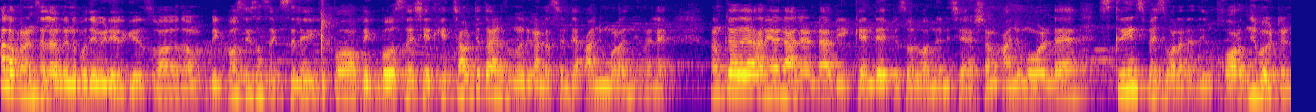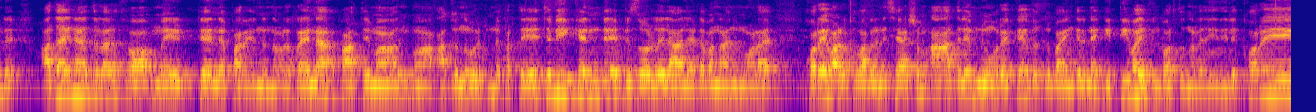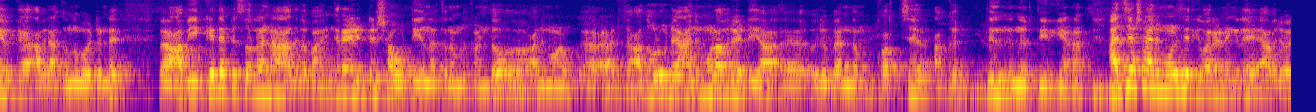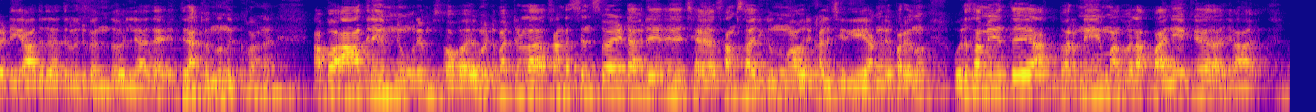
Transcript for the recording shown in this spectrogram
Hello friends എല്ലാവർക്കും പുതിയ വീഡിയോയിലേക്ക് സ്വാഗതം. ബിഗ് ബോസ് സീസൺ സിക്സിൽ ഇപ്പോൾ ബിഗ് ബോസ് ശരിക്കും ചവിട്ടി താഴ്ത്തുന്ന ഒരു കണ്ടസ്റ്റന്റ് അനുമോൾ തന്നെയാണ് അല്ലേ? നമുക്കത് അറിയാം ലാലേണ്ട വീക്കെൻഡ് എപ്പിസോഡ് വന്നതിന് ശേഷം അനുമോളുടെ സ്ക്രീൻ സ്പേസ് വളരെയധികം കുറഞ്ഞു പോയിട്ടുണ്ട്. അത് അതിനകത്തുള്ള മേറ്റ് തന്നെ പറയുന്നുണ്ട്. നമ്മുടെ റെന ഫാത്തിമ അകന്നു പോയിട്ടുണ്ട്. പ്രത്യേകിച്ച് വീക്കെൻഡ് എപ്പിസോഡിൽ ലാലേട്ട വന്ന അനുമോളെ കുറേ വഴക്ക് പറഞ്ഞതിന് ശേഷം ആദിലും നൂറൊക്കെ ഇവർക്ക് ഭയങ്കര നെഗറ്റീവ് ആയിരിക്കും പുറത്തുനിന്നുള്ള രീതിയിൽ കുറേയൊക്കെ അവർ അകന്നു പോയിട്ടുണ്ട്. ആ വീക്കെൻഡ് എപ്പിസോഡിലാണ് അതിൽ ഭയങ്കരമായിട്ട് ഷൗട്ട് ചെയ്യുന്നൊക്കെ നമ്മൾ കണ്ടു അനുമോൾ അടുത്ത്. അതോടുകൂടി അനുമോൾ അവരുമായിട്ട് ഒരു ബന്ധം കുറച്ച് അകത്തി നിർത്തിയിരിക്കുകയാണ്. അതിനുശേഷം അനുമോൾ ശരിക്കും പറയുകയാണെങ്കിൽ അവരുമായിട്ട് യാതൊരു തരത്തിലുള്ള ഒരു ബന്ധവും ഇല്ലാതെ ഇത്തിരി അകന്ന് നിൽക്കുവാണ്. അപ്പോൾ ആദിലയും നൂറും സ്വാഭാവികമായിട്ട് മറ്റുള്ള കണ്ടസ്റ്റൻസുമായിട്ട് അവർ സംസാരിക്കുന്നു അവർ കളിച്ചിരിക്കുകയും അങ്ങനെ പറയുന്നു. ഒരു സമയത്ത് അക്ബറിനെയും അതുപോലെ അപ്പാനെയൊക്കെ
